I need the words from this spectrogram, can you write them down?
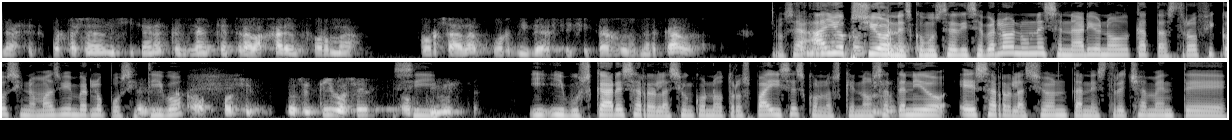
las exportaciones mexicanas tendrían que trabajar en forma forzada por diversificar sus mercados. O sea, hay opciones, como usted dice, verlo en un escenario no catastrófico, sino más bien verlo positivo. positivo, sí, optimista y, buscar esa relación con otros países con los que no se ha tenido esa relación tan estrechamente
